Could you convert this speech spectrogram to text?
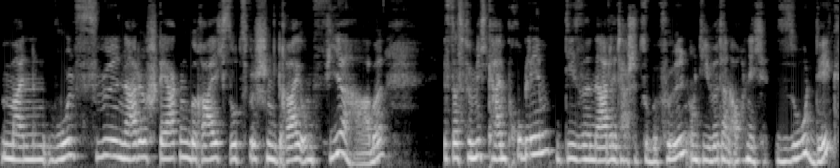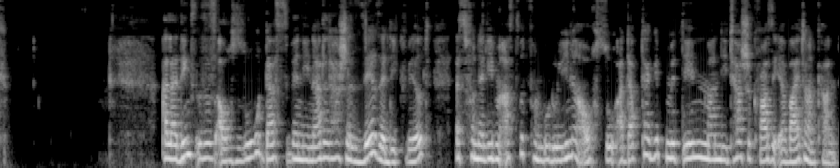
meinen Wohlfühl-Nadelstärkenbereich so zwischen drei und vier habe, ist das für mich kein Problem, diese Nadeltasche zu befüllen und die wird dann auch nicht so dick. Allerdings ist es auch so, dass wenn die Nadeltasche sehr, sehr dick wird, es von der lieben Astrid von Bodolina auch so Adapter gibt, mit denen man die Tasche quasi erweitern kann.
